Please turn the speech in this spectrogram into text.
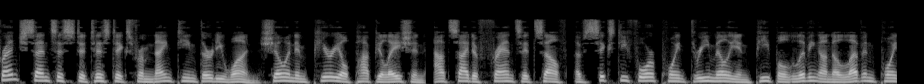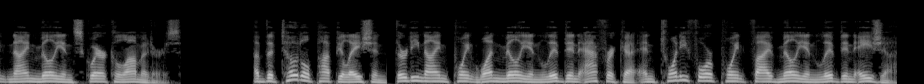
French census statistics from 1931 show an imperial population, outside of France itself, of 64.3 million people living on 11.9 million square kilometres. Of the total population, 39.1 million lived in Africa and 24.5 million lived in Asia,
